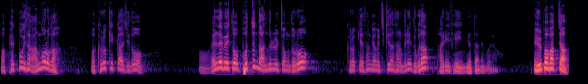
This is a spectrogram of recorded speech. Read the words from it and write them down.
막 100보 이상 안 걸어가. 막 그렇게까지도 어, 엘리베이터 버튼도 안 누를 정도로 그렇게 성경을 지키던 사람들이 누구다? 바리새인이었다는 거예요. 율법학자,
